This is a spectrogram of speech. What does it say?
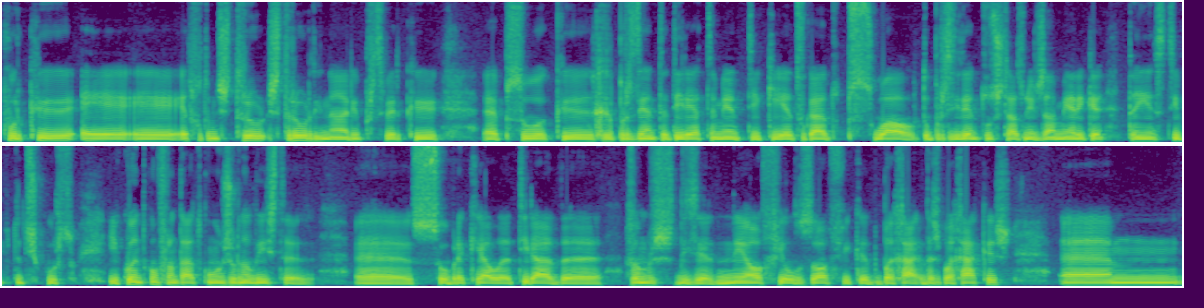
porque é, é absolutamente extra, extraordinário perceber que a pessoa que representa diretamente e que é advogado pessoal do presidente dos Estados Unidos da América tem esse tipo de discurso. E quando confrontado com um jornalista uh, sobre aquela tirada, vamos dizer, neofilosófica barra das barracas, um,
